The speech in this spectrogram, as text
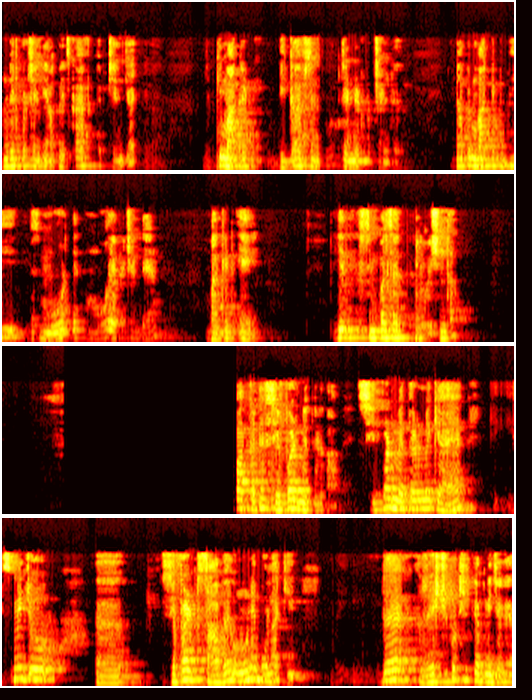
हंड्रेड परसेंट यहाँ पे इसका एफिशिएंसी आएगा? जबकि मार्केट बी का एफिशिएंसी थ्री हंड्रेड परसेंट है। यहाँ पे market B is more more efficient than market A ये सिंपल सा क्वेश्चन था। बात करते हैं सेफर्ड मेथड का। सेफर्ड मेथड में क्या है इसमें जो सेफर्ड साहब है, उन्होंने बोला कि द रेशियो तो ठीक है अपनी जगह,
